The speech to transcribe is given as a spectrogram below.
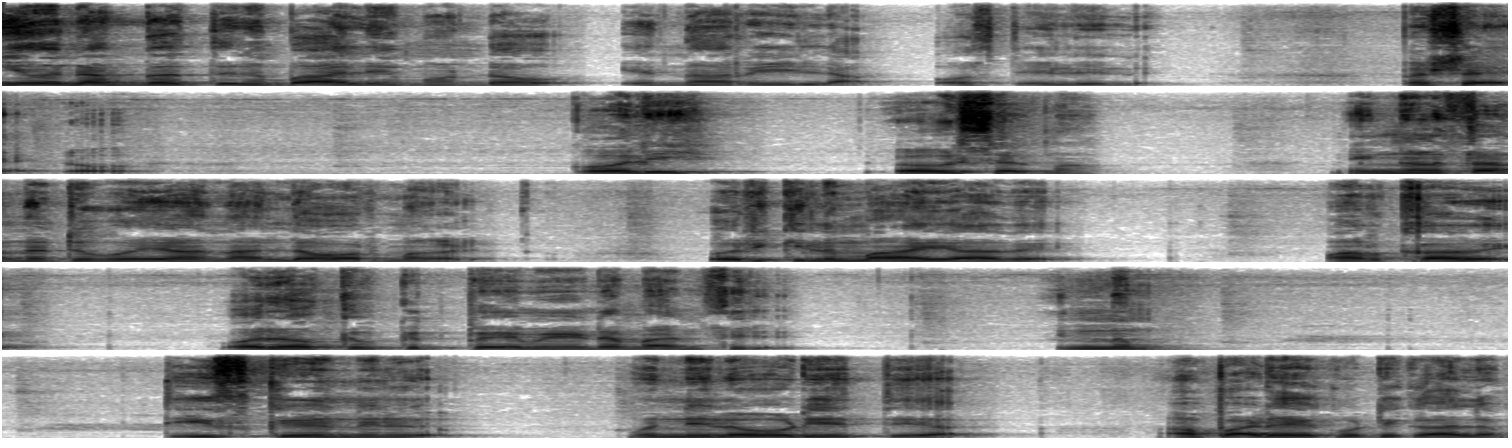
ഇനി ഒരു അംഗത്തിന് ബാല്യമുണ്ടോ എന്നറിയില്ല ഓസ്ട്രേലിയയിൽ പക്ഷേ കോഹ്ലി രോഹിത് ശർമ്മ നിങ്ങൾ തന്നിട്ട് പോയ നല്ല ഓർമ്മകൾ ഒരിക്കലും മായാതെ മറക്കാതെ ഓരോ ക്രിക്കറ്റ് പ്രേമിയുടെ മനസ്സിൽ ഇന്നും ടി സ്ക്രീനിൽ മുന്നിൽ ഓടിയെത്തിയ ആ പഴയ കുട്ടിക്കാലം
